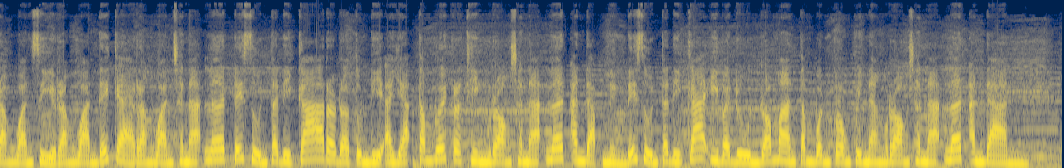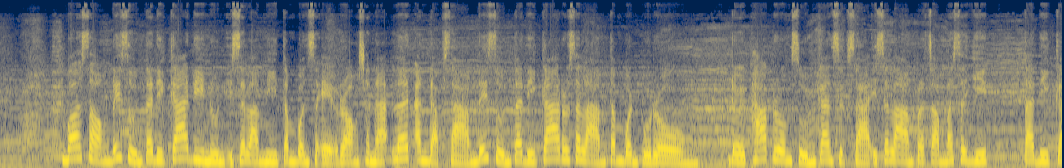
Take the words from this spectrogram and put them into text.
รางวัล 4 รางวัลได้แก่รางวัลชนะเลิศได้ศูนย์ตาดีการาดอตุนดีอายะตำด้วยกระทิงรองชนะเลิศอันดับหนึ่งได้ศูนย์ตาดีกาอีบาดูนรอมานตำบลกรงปีนังรองชนะเลิศอันดันบ2ได้ศูนย์ตาดีก้าดีนุนอิสลามีตำบลเสเอรองชนะเลิศอันดับ 3 ได้ศูนย์ตาดีก้ารุสลามตำบลปุโรง โดยภาพรวมศูนย์การศึกษาอิสลามประจำมัสยิด ตาดีก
